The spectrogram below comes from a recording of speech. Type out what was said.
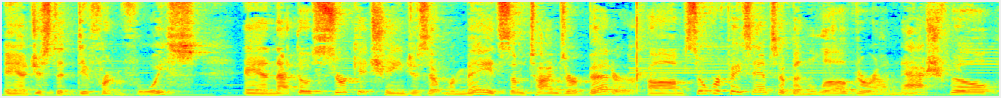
and just a different voice and that those circuit changes that were made sometimes are better. Um, Silverface amps have been loved around Nashville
